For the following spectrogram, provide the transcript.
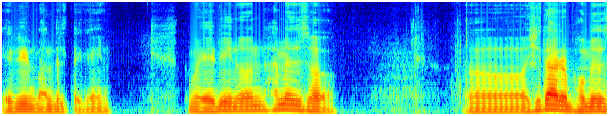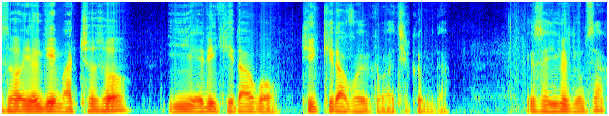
LE를 만들 때게. 그러면 LE는 하면서, 어, 시다를 보면서 여기에 맞춰서 이 LE 기다고 뒷기다고 이렇게 맞출 겁니다. 그래서 이걸 지금 싹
